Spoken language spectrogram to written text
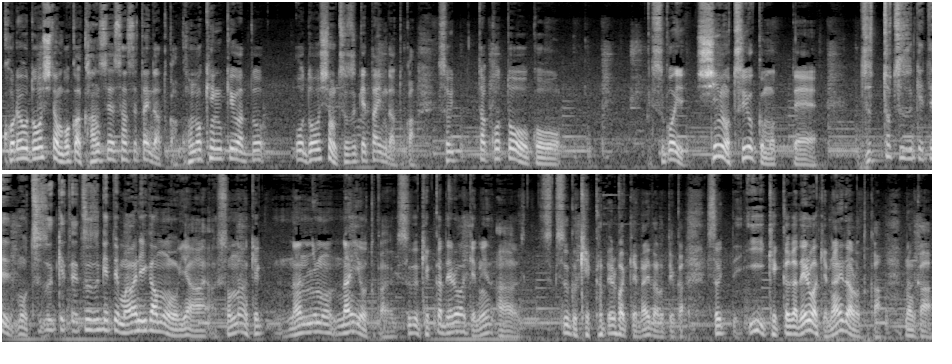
これをどうしても僕は完成させたいんだとかこの研究はどをどうしても続けたいんだとかそういったことをこうすごい芯を強く持ってずっと続けてもう続けて続けて周りがもういやそんなの結構何にもないよとかすぐ結果出るわけねあすぐ結果出るわけないだろうっていうかそう言っていい結果が出るわけないだろうとかなんか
